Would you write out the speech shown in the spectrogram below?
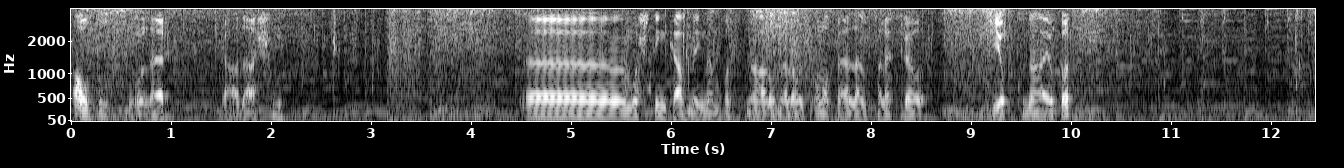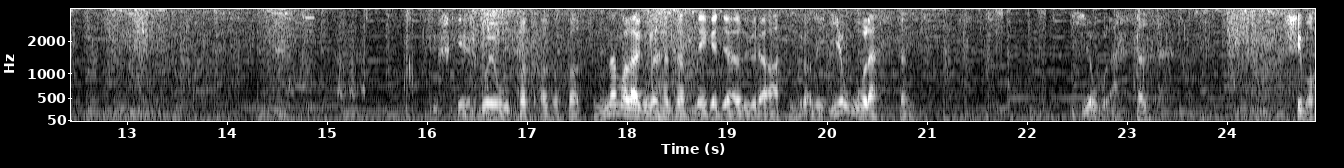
Autoscroller, ráadásul. Most inkább még nem használom el az alapellenfelekre a jobb kunályokat. Tüskés golyókat, azokat nem a legnehezebb még egy előre átugrani. Jó lesz ez. Jó lesz ez. Sima.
